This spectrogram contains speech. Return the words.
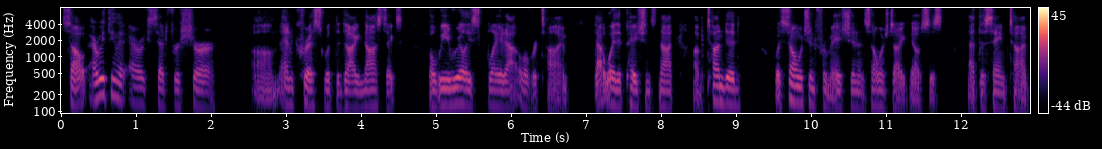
So everything that Eric said for sure, um, and Chris with the diagnostics, but we really splay it out over time. That way the patient's not obtunded with so much information and so much diagnosis at the same time.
